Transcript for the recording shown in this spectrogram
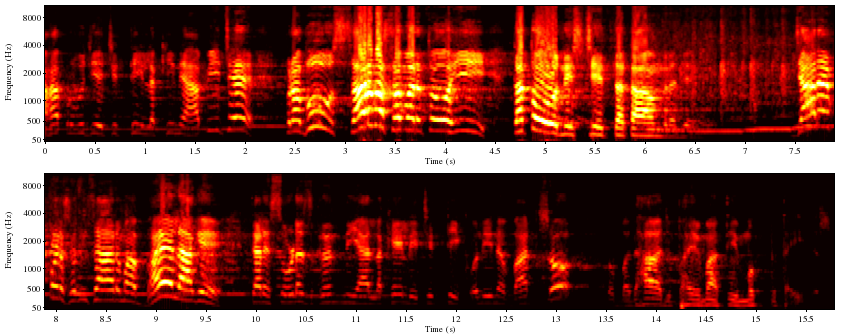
મહાપ્રભુજીએ ચિઠ્ઠી લખીને આપી છે, પ્રભુ સર્વ સમર્થો તતો નિશ્ચિત તતામ રજે. જ્યારે પણ સંસારમાં ભય લાગે, ત્યારે સોળસ ગ્રંથની આ લખેલી ચિઠ્ઠી ખોલીને વાંચશો, તો બધા જ ભયમાંથી મુક્ત થઈ જશો.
